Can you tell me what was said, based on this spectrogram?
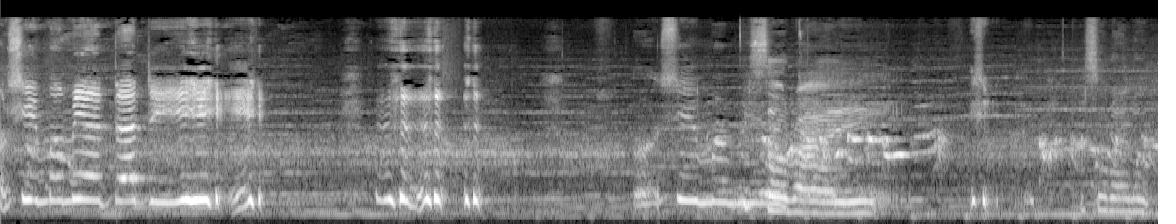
I'll see mommy and daddy. I'll see mommy. It's alright. It's alright, look.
